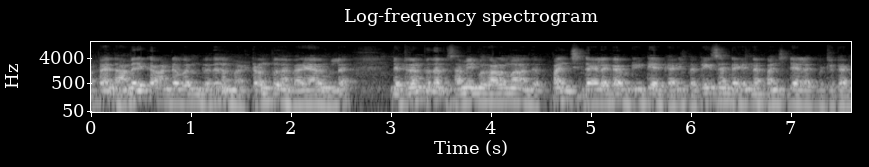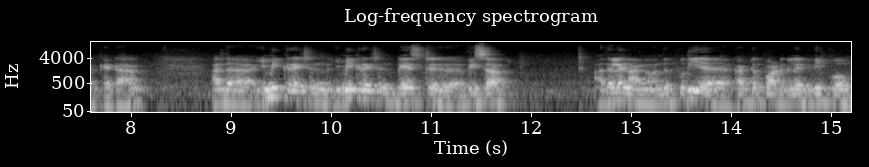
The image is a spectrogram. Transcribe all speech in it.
அப்போ இந்த அமெரிக்கா ஆண்டவர்ன்றது நம்ம ட்ரம்ப் தான் வேறு யாரும் இல்லை. இந்த ட்ரம்ப் தான் இப்ப சமீப காலமாக அந்த பஞ்ச் டைலாக்காக விட்டுக்கிட்டே இருக்காரு. இப்போ ரீசெண்டாக என்ன பஞ்ச் டைலாக் விட்டுருக்காருன்னு கேட்டால் அந்த இமிக்ரேஷன் இமிக்ரேஷன் பேஸ்டு விசா அதில் நாங்கள் வந்து புதிய கட்டுப்பாடுகளை விதிப்போம்.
